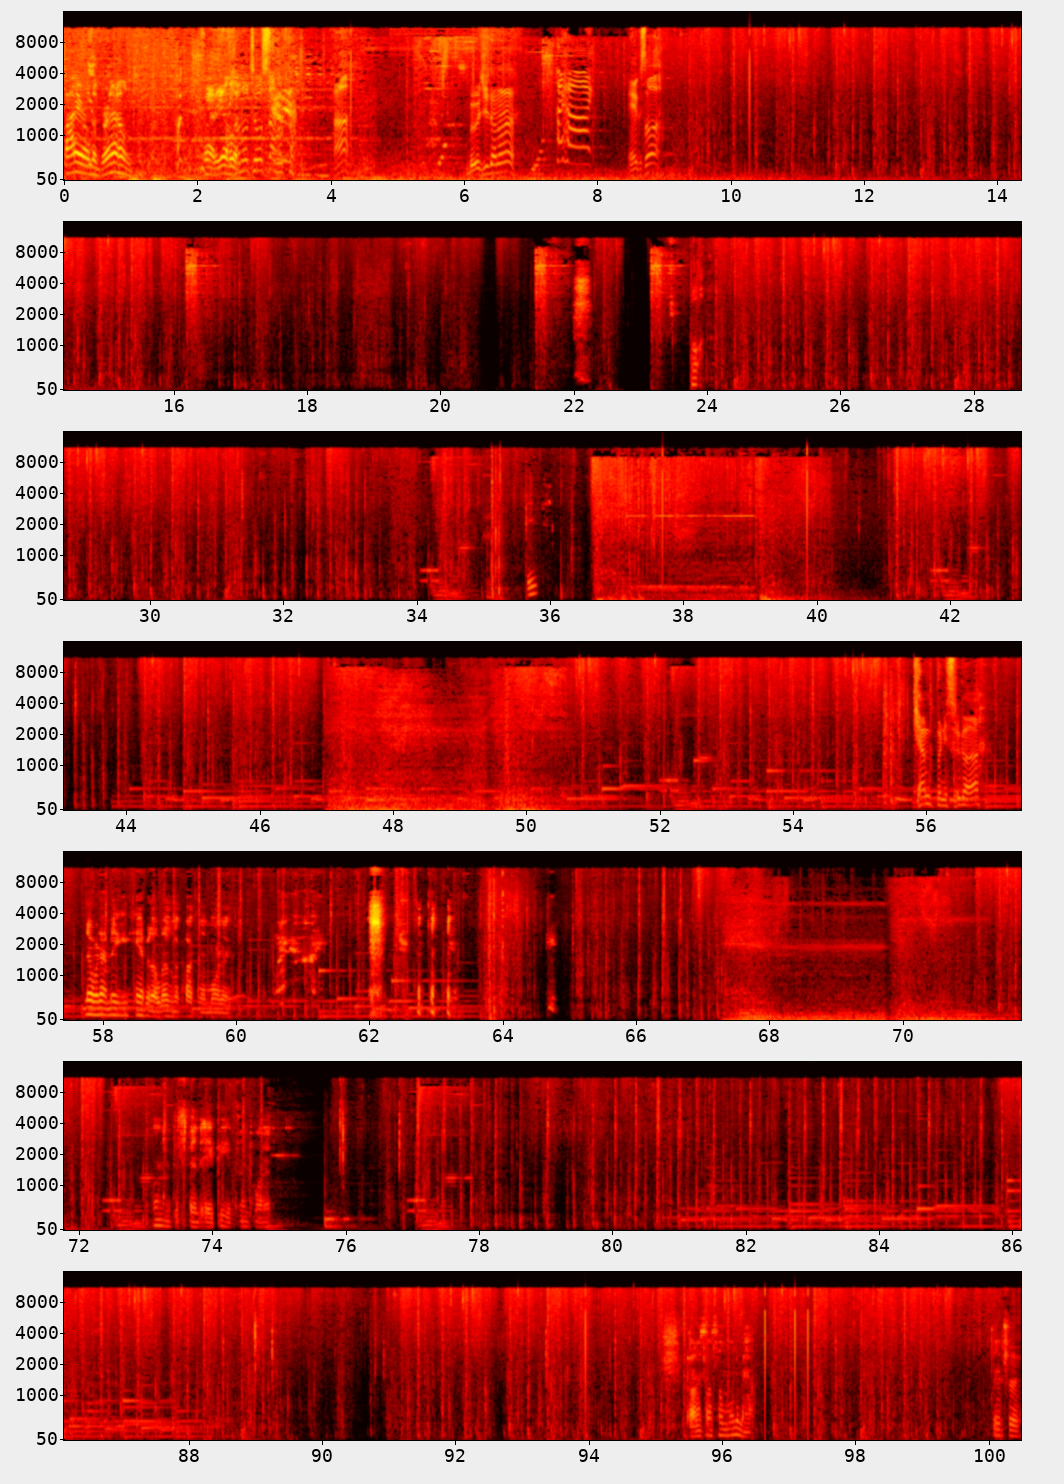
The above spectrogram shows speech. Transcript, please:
fire on the ground. Gladiolus. キャンプにするか No, we're not making camp at 11 o'clock in the morning. I'm going to spend AP at some point. I saw something on the map. There's a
